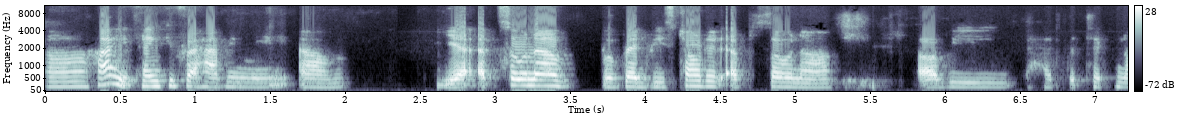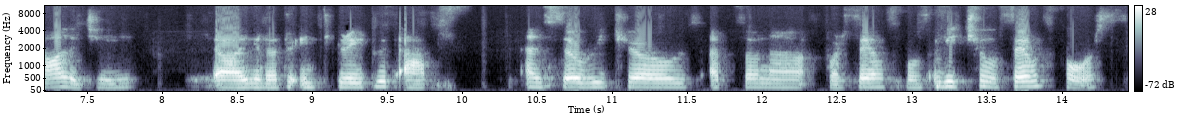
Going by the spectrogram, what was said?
Uh, hi, thank you for having me. Um, yeah, Apsona, when we started Apsona, uh, we had the technology, uh, you know, to integrate with apps and so we chose Apsona for Salesforce. We chose Salesforce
